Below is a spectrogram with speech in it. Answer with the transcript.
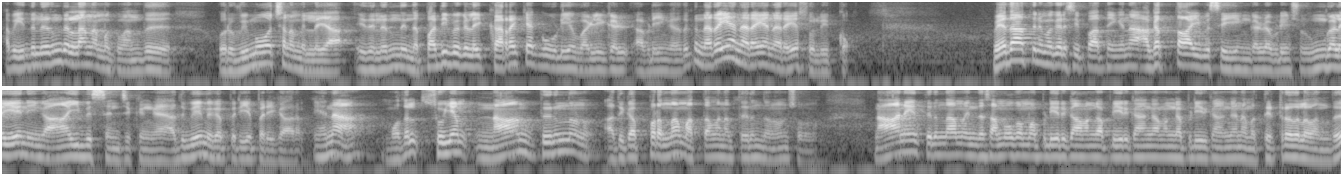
அப்போ இதிலிருந்தெல்லாம் நமக்கு வந்து ஒரு விமோச்சனம் இல்லையா? இதிலிருந்து இந்த பதிவுகளை கரைக்கக்கூடிய வழிகள் அப்படிங்கிறதுக்கு நிறைய நிறைய நிறைய சொல்லியிருக்கோம். வேதாத்திரி மகரிஷி பார்த்தீங்கன்னா அகத்தாய்வு செய்யுங்கள் அப்படின்னு சொல்லி உங்களையே நீங்கள் ஆய்வு செஞ்சுக்குங்க. அதுவே மிகப்பெரிய பரிகாரம். ஏன்னா முதல் சுயம் நான் திருந்தணும் அதுக்கப்புறம் தான் மற்றவனை திருந்தணும்னு சொல்லணும். நானே திருந்தாமல் இந்த சமூகம் அப்படி இருக்கான் அவங்க அப்படி இருக்காங்க அவங்க அப்படி இருக்காங்க நம்ம திட்டுறதுல வந்து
